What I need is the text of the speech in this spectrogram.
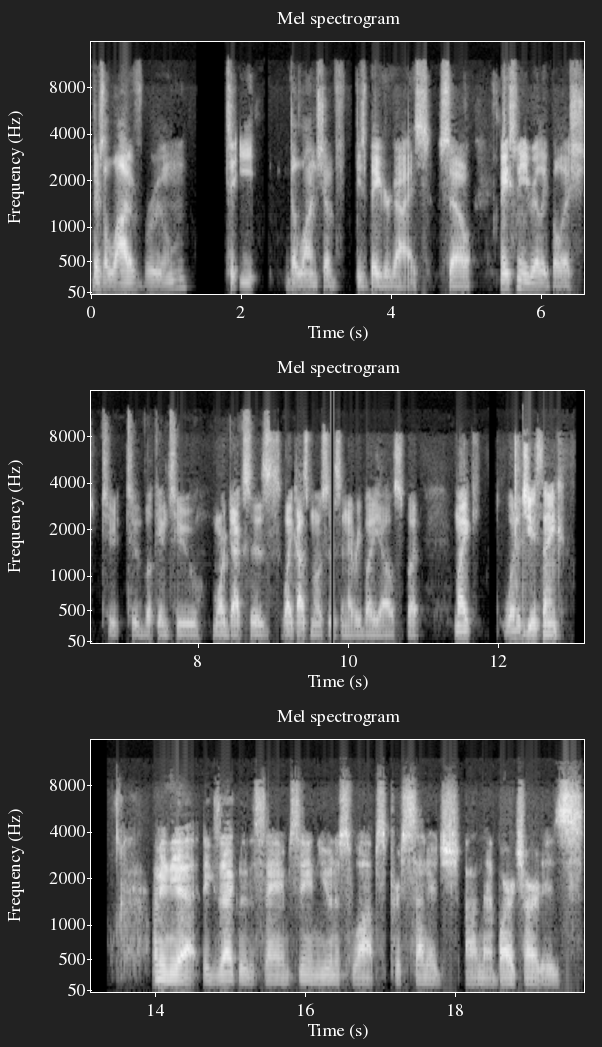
There's a lot of room to eat the lunch of these bigger guys. So makes me really bullish to to look into more dexes like Osmosis and everybody else. But Mike, what did you think? I mean, yeah, exactly the same. Seeing Uniswap's percentage on that bar chart is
